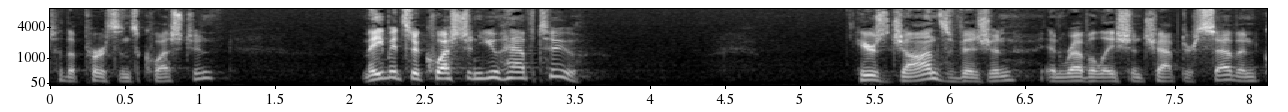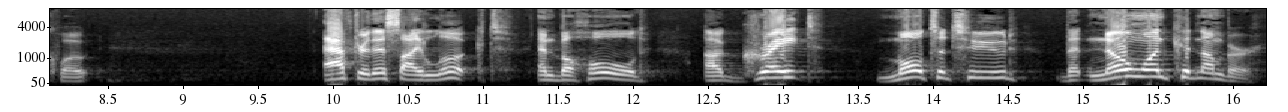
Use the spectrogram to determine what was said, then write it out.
to the person's question. Maybe it's a question you have too. Here's John's vision in Revelation chapter 7 quote, After this I looked, and behold, a great multitude that no one could number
